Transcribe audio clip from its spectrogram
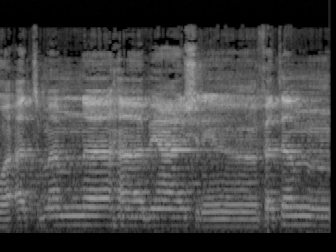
وأتممناها بعشر فتم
